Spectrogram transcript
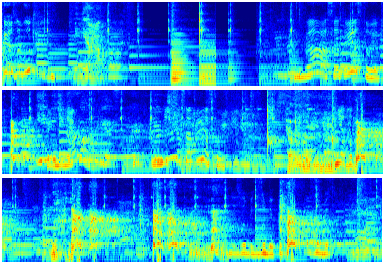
Как ее зовут? Минерва. Да, соответствует. Имечко соответствует. Немножко соответствует. Нет, ну... Ну, зубик, зубик, покажи зубик. Но она не.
